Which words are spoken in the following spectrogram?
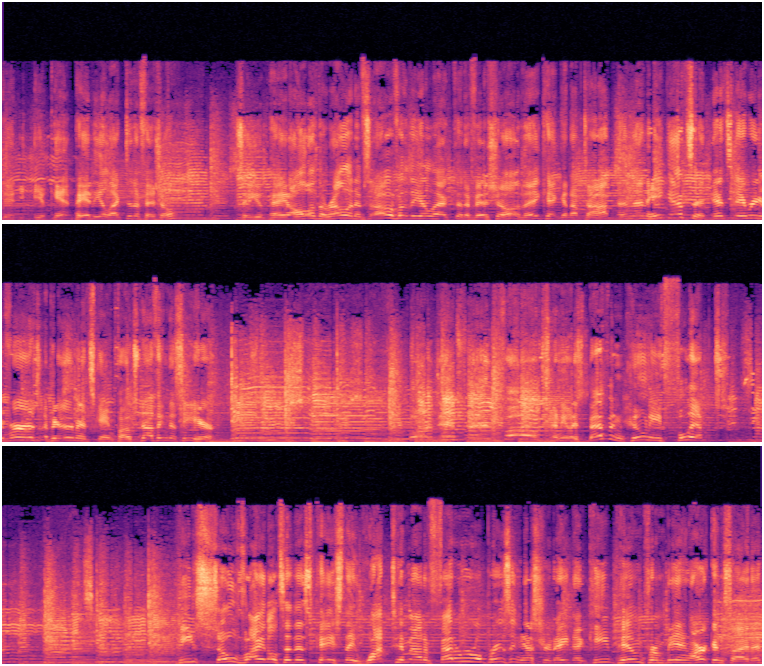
dude, you can't pay the elected official. So you pay all of the relatives of the elected official, they kick it up top, and then he gets it. It's a reverse pyramid scheme, folks. Nothing to see here. For different folks. Anyways, Bevan Cooney flipped. He's so vital to this case, they walked him out of federal prison yesterday to keep him from being Arkansided.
